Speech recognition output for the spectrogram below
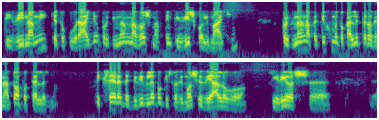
τη δύναμη και το κουράγιο προκειμένου να δώσουμε αυτήν τη δύσκολη μάχη προκειμένου να πετύχουμε το καλύτερο δυνατό αποτέλεσμα. Και ξέρετε, επειδή βλέπω και στο δημόσιο διάλογο κυρίως ε, ε,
